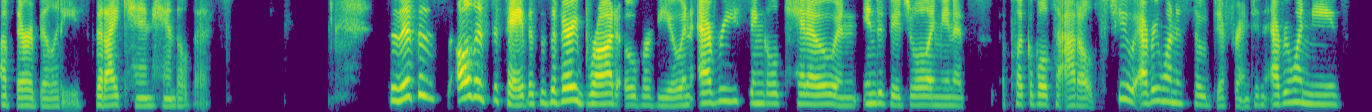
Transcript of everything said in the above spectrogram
of their abilities that I can handle this. So, this is all this to say, this is a very broad overview, and every single kiddo and individual, I mean, it's applicable to adults too. Everyone is so different, and everyone needs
